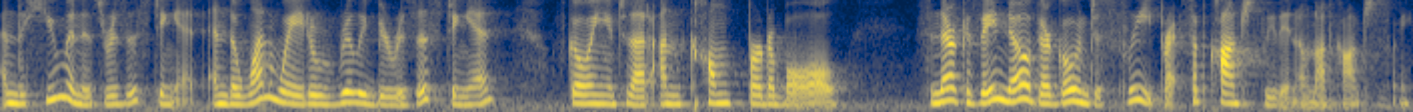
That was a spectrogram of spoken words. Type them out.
and the human is resisting it and the one way to really be resisting it of going into that uncomfortable scenario because they know if they're going to sleep right? Subconsciously they know not consciously.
